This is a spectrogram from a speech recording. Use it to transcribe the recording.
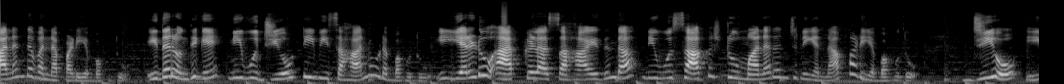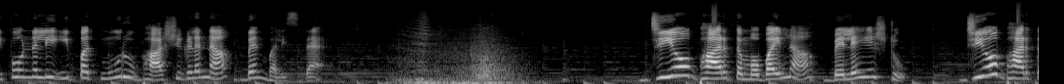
ಆನಂದವನ್ನ ಪಡೆಯಬಹುದು. ಇದರೊಂದಿಗೆ ನೀವು ಜಿಯೋ ಟಿವಿ ಸಹ ನೋಡಬಹುದು. ಈ ಎರಡು ಆಪ್ಗಳ ಸಹಾಯದಿಂದ ನೀವು ಸಾಕಷ್ಟು ಮನರಂಜನೆಯನ್ನ ಪಡೆಯಬಹುದು. ಜಿಯೋ ಈ ಫೋನ್ನಲ್ಲಿ ಇಪ್ಪತ್ಮೂರು ಭಾಷೆಗಳನ್ನ ಬೆಂಬಲಿಸಿದೆ. ಜಿಯೋ ಭಾರತ ಮೊಬೈಲ್ನ ಬೆಲೆ ಎಷ್ಟು? ಜಿಯೋ ಭಾರತ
